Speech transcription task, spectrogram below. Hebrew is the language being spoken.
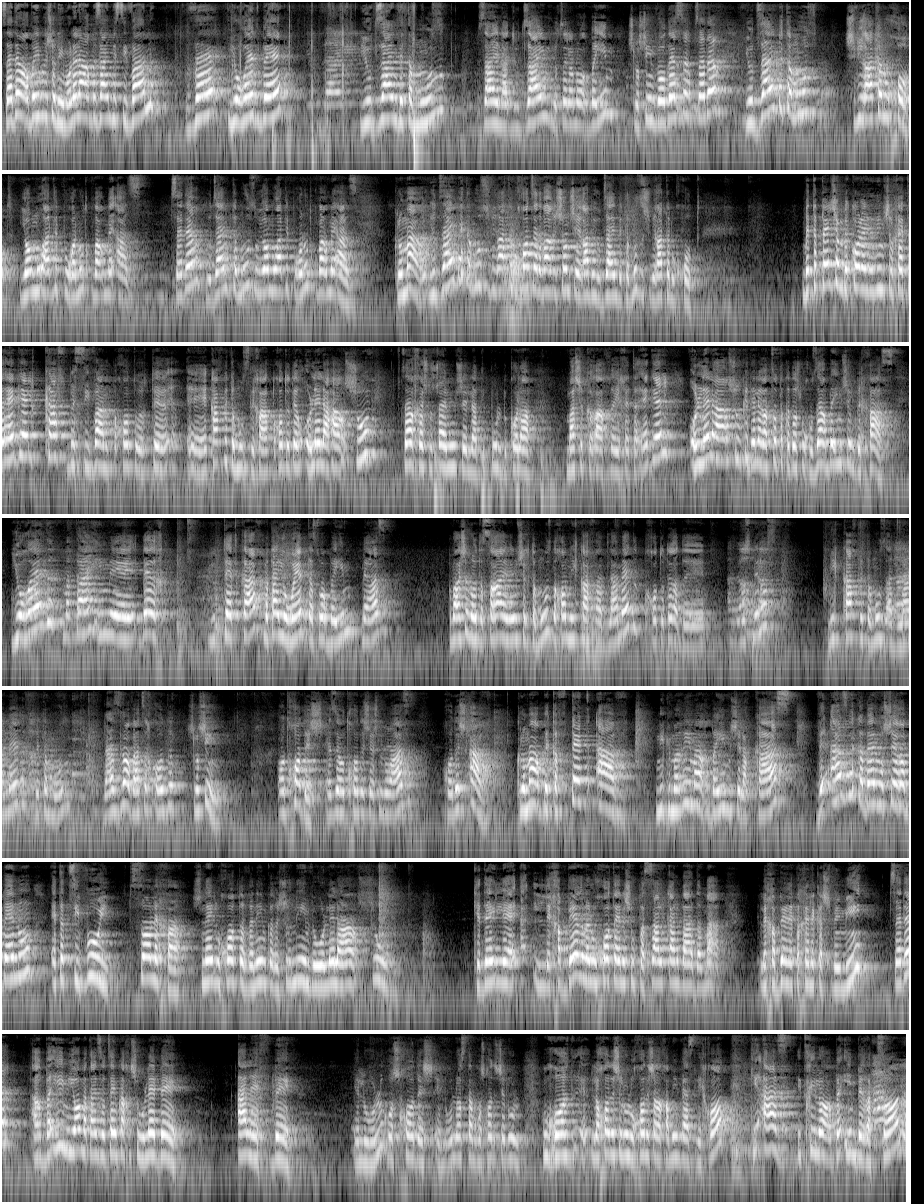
בסדר? 40 ראשונים. עולה להר בז' בסיוון ויורד בי"ז בתמוז, ז' עד י"ז, יוצא לנו 40, 30 ועוד 10, בסדר? י"ז בתמוז, שבירת הלוחות, יום מועד לפורענות כבר מאז, בסדר? י"ז בתמוז הוא יום מועד לפורענות כבר מאז. כלומר, י"ז בתמוז שבירת הלוחות זה הדבר הראשון שאירע בי"ז בתמוז זה שבירת הלוחות. מטפל שם בכל העניינים של חטא העגל, כ' בסיוון פחות או יותר, אה, כ' בתמוז סליחה, פחות או יותר עולה להר שוב, בסדר אחרי שלושה ימים של הטיפול בכל ה... מה שקרה אחרי חטא העגל, עולה להר שוב כדי לרצות את הקדוש ברוך הוא, זה 40 של בכעס. יורד, מתי, עם אה, בערך י"ט כ', מתי יורד, תעשו 40 מאז? כלומר יש לנו עוד עשרה ימים של תמוז, נכון? מכ' עד ל', פחות או יותר עד אה, פלוס מינוס. מכ' בתמוז עד ל' בתמוז, ואז לא, ואז צריך עוד 30. עוד חודש. איזה עוד חודש יש לנו אז? חודש אב. כלומר, בכ"ט אב נגמרים הארבעים של הכעס, ואז מקבל משה רבנו את הציווי, פסול לך שני לוחות אבנים כראשונים, והוא עולה להר שוב, כדי לחבר ללוחות האלה שהוא פסל כאן באדמה, לחבר את החלק השמימי, בסדר? ארבעים יום, מתי זה יוצא עם ככה שהוא עולה באלף באלול, ראש חודש אלול, לא סתם ראש חודש אלול, הוא ראש, לא חודש אלול, הוא חודש הרחמים והסליחות, כי אז התחילו ארבעים ברצון,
